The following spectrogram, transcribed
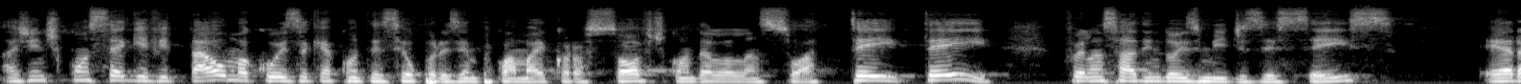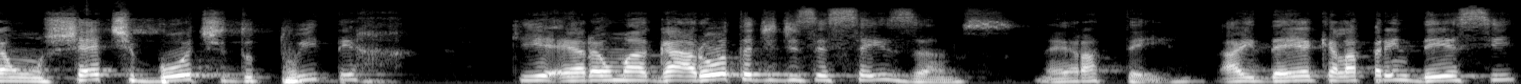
a gente consegue evitar uma coisa que aconteceu, por exemplo, com a Microsoft, quando ela lançou a Tay. Tay foi lançada em 2016, era um chatbot do Twitter, que era uma garota de 16 anos, né, era a Tay. A ideia é que ela aprendesse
